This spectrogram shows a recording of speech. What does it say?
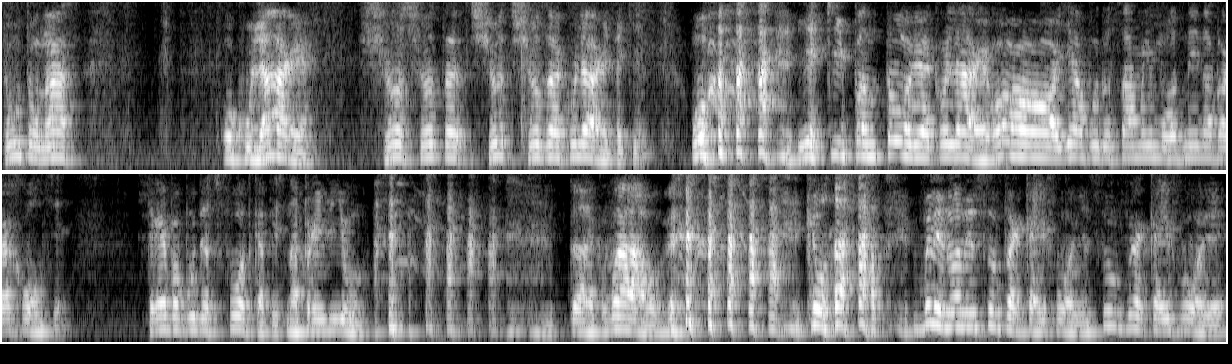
Тут у нас окуляри. Що, що, та, що, що за окуляри такі? О, які понтові окуляри! О, я буду самий модний на барахолці. Треба буде сфоткатись на прев'ю. Так, вау! Клас! Блін, вони супер кайфові, супер кайфові.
